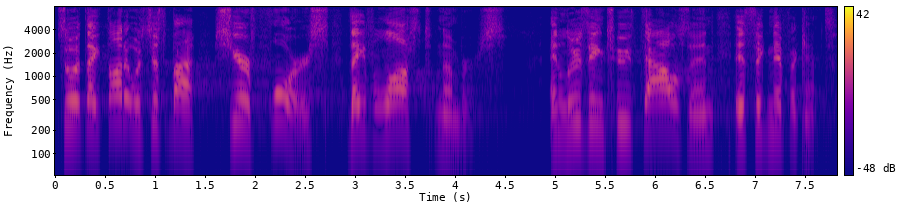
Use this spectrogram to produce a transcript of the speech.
So if they thought it was just by sheer force, they've lost numbers and losing 2,000 is significant.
